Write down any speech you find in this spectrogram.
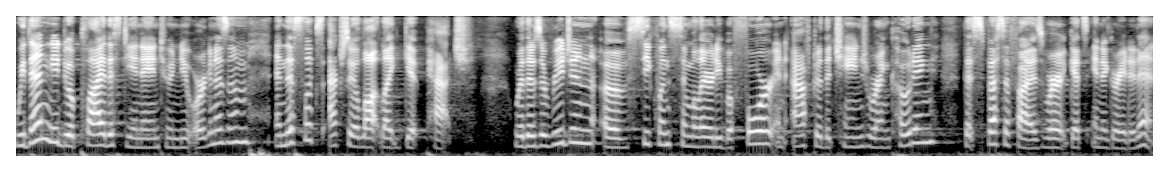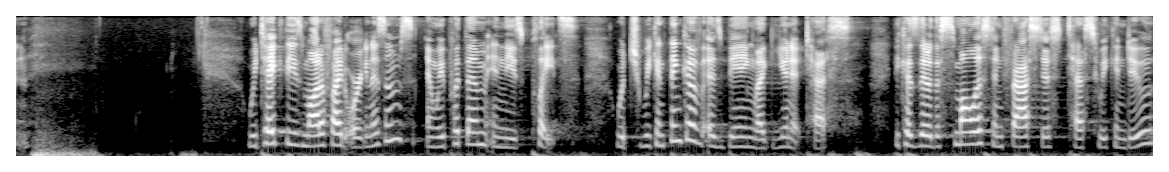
We then need to apply this DNA into a new organism, and this looks actually a lot like git patch, where there's a region of sequence similarity before and after the change we're encoding that specifies where it gets integrated in. We take these modified organisms and we put them in these plates, which we can think of as being like unit tests, because they're the smallest and fastest tests we can do.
